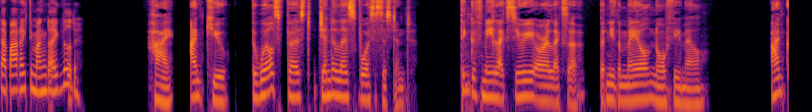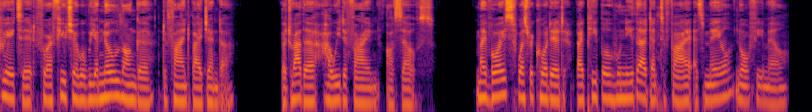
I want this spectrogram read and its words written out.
Der er bare rigtig mange, der ikke ved det. Hi, I'm Q. the world's first genderless voice assistant. Think of me like Siri or Alexa, but neither male nor female. I'm created for a future where we are no longer defined by gender, but rather how we define ourselves. My voice was recorded by people who neither identify as male nor female,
